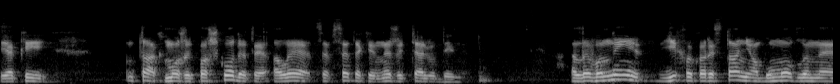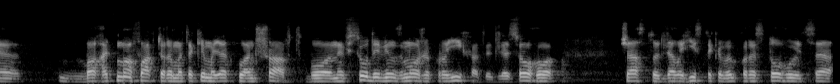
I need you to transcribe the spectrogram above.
який ну, так можуть пошкодити, але це все-таки не життя людини. Але вони їх використання обумовлене багатьма факторами, такими як ландшафт, бо не всюди він зможе проїхати. Для цього часто для логістики використовуються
